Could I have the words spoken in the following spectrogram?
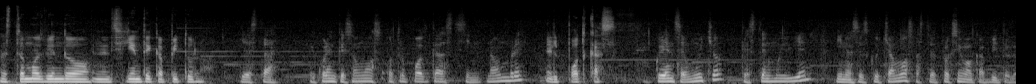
Nos estamos viendo en el siguiente capítulo. Ya está. Recuerden que somos otro podcast sin nombre. El podcast. Cuídense mucho, que estén muy bien y nos escuchamos hasta el próximo capítulo.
